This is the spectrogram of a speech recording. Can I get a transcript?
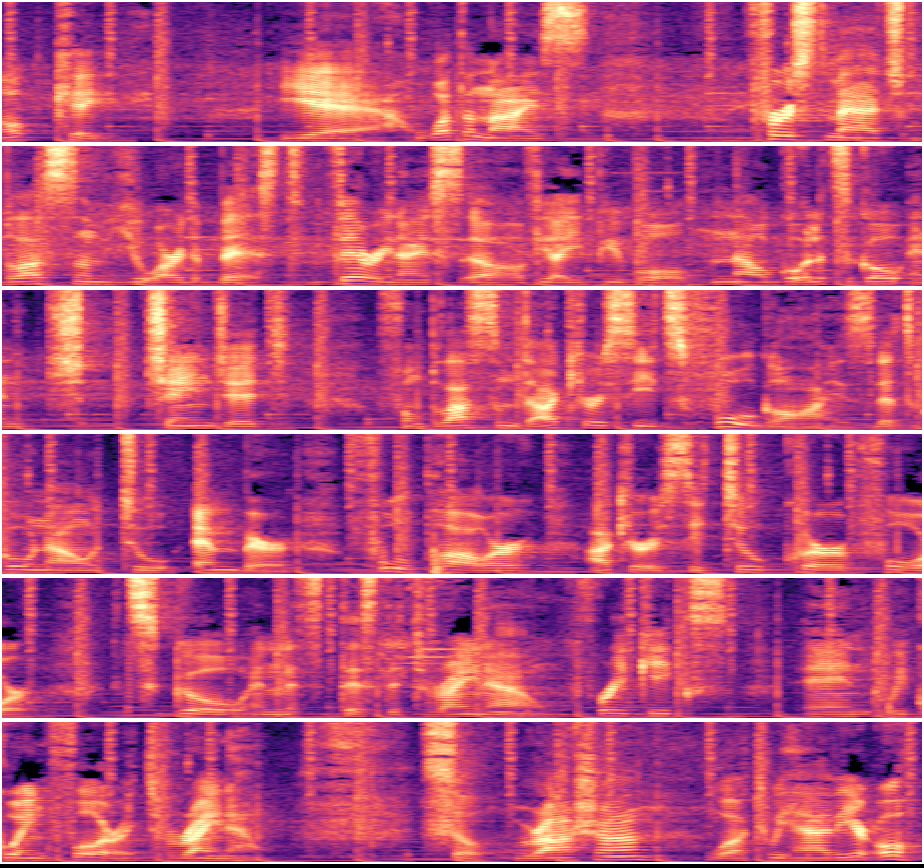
Okay. Yeah, what a nice first match. Blossom, you are the best. Very nice uh, VIP ball. Now go. Let's go and ch change it from Blossom. The accuracy it's full, guys. Let's go now to Ember. Full power. Accuracy 2, curve 4. Let's go and let's test it right now. Free kicks and we're going for it right now. So Russia, what we have here? Oh,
